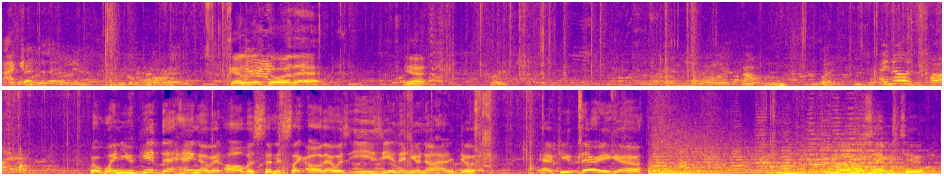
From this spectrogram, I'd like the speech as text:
I can do it. Gotta let go of that. Yeah. I know it's hard. But when you get the hang of it, all of a sudden it's like, oh, that was easy, and then you'll know how to do it. After you, there you go. You almost have it too.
